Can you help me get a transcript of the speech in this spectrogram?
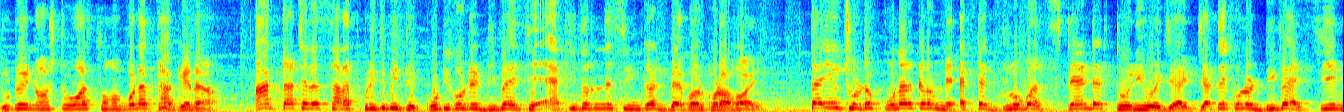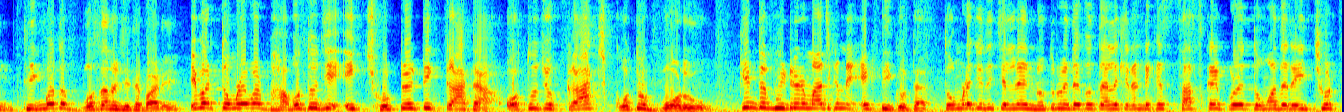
দুটোই নষ্ট হওয়ার সম্ভাবনা থাকে না। আর তাছাড়া সারা পৃথিবীতে কোটি কোটি ডিভাইসে একই ধরনের সিম কার্ড ব্যবহার করা হয়। তাই এই ছোট কোনার কারণে একটা গ্লোবাল স্ট্যান্ডার্ড তৈরি হয়ে যায়, যাতে কোনো ডিভাইস সিম ঠিকমতো বসানো যেতে পারে। এবার তোমরা আবার ভাবো তো যে এই ছোট্ট একটি কাটা, অথচ কাজ কত বড়। কিন্তু ভিডিওর মাঝখানে একটি কথা, তোমরা যদি চ্যানেলে নতুন হয়ে দেখো তাহলে চ্যানেলটিকে সাবস্ক্রাইব করে তোমাদের এই ছোট্ট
